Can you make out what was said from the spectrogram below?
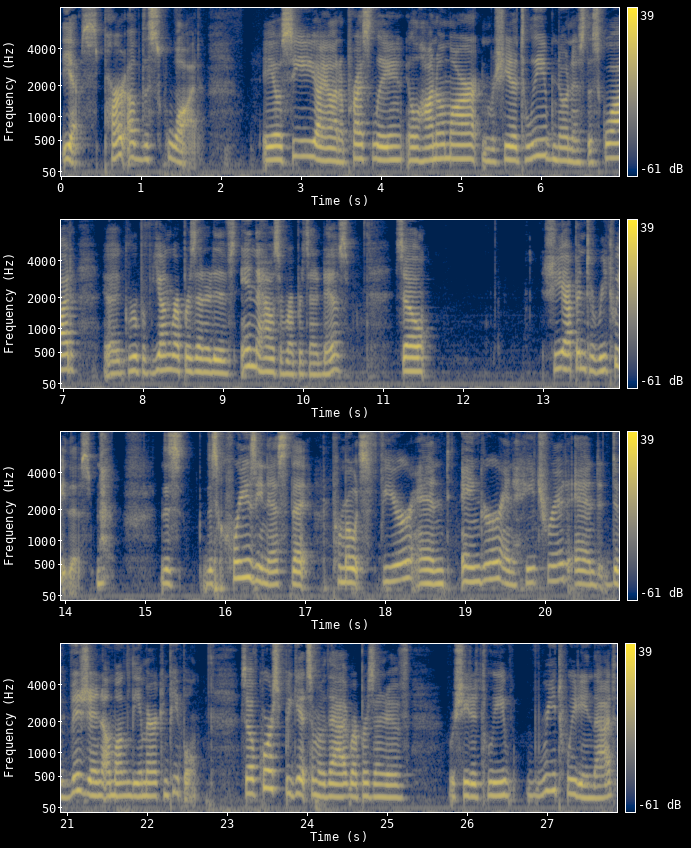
Yes, part of the squad. AOC, Ayanna Pressley, Ilhan Omar, and Rashida Tlaib, known as the Squad, a group of young representatives in the House of Representatives. So she happened to retweet this. this this craziness that promotes fear and anger and hatred and division among the American people. So of course we get some of that Representative Rashida Tlaib retweeting that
